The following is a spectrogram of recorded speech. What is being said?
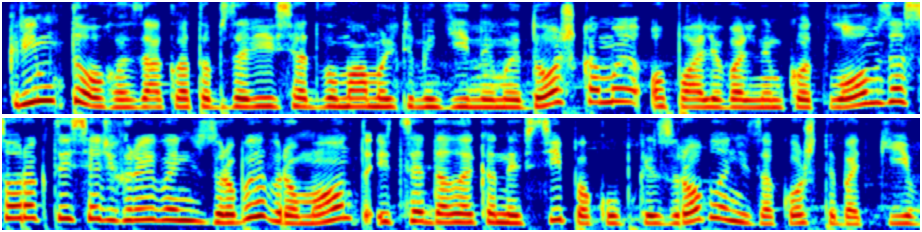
Крім того, заклад обзавівся двома мультимедійними дошками, опалювальним котлом за 40 тисяч гривень, зробив ремонт, і це далеко не всі покупки зроблені за кошти батьків.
